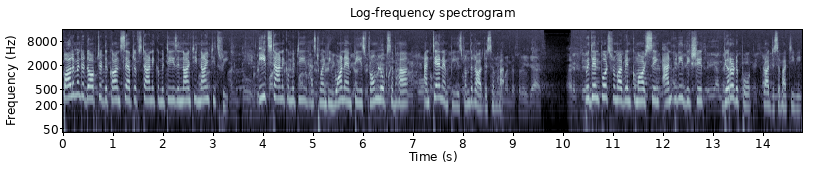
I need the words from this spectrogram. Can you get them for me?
Parliament adopted the concept of standing committees in 1993. Each standing committee has 21 MPs from Lok Sabha and 10 MPs from the Rajya Sabha. With inputs from Arvind Kumar Singh and Vineet Dikshit, Bureau Report, Rajya Sabha TV.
